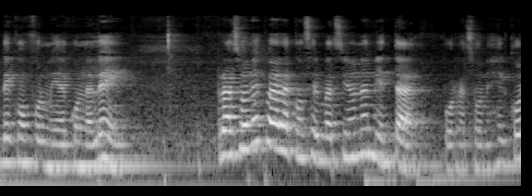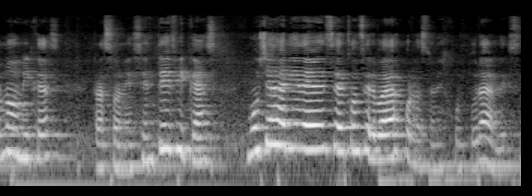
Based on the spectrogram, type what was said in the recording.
de conformidad con la ley. Razones para la conservación ambiental, por razones económicas, razones científicas, muchas áreas deben ser conservadas por razones culturales.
